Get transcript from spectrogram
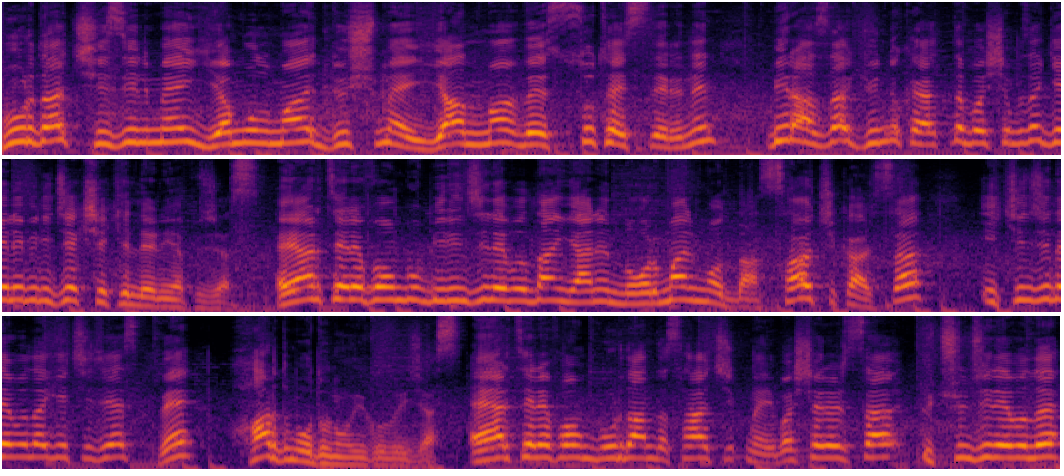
Burada çizilme, yamulma, düşme, yanma ve su testlerinin biraz daha günlük hayatta başımıza gelebilecek şekillerini yapacağız. Eğer telefon bu birinci level'dan yani normal moddan sağ çıkarsa ikinci level'a geçeceğiz ve hard modunu uygulayacağız. Eğer telefon buradan da sağ çıkmayı başarırsa üçüncü level'ı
